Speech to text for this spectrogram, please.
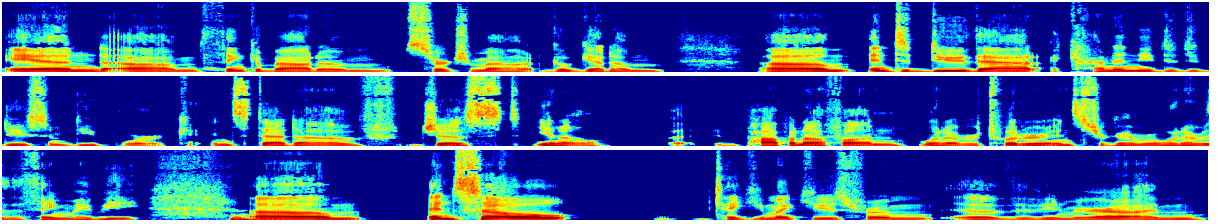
and um, think about them search them out go get them um, and to do that i kind of needed to do some deep work instead of just you know uh, popping off on whatever twitter instagram or whatever the thing may be mm-hmm. um, and so taking my cues from uh, Vivian Maier, I'm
